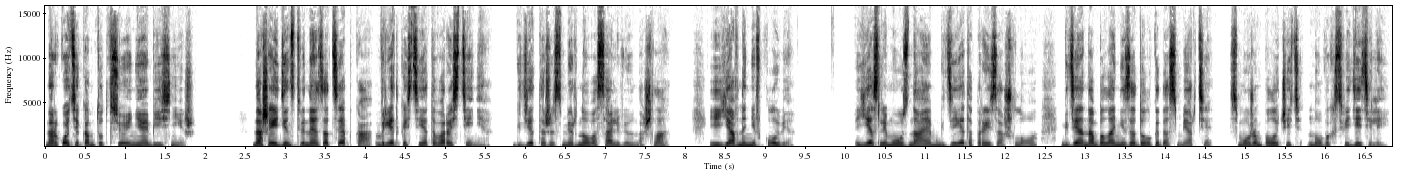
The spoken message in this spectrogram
наркотикам тут все и не объяснишь. Наша единственная зацепка в редкости этого растения. Где-то же Смирнова сальвию нашла, и явно не в клубе. Если мы узнаем, где это произошло, где она была незадолго до смерти, сможем получить новых свидетелей.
